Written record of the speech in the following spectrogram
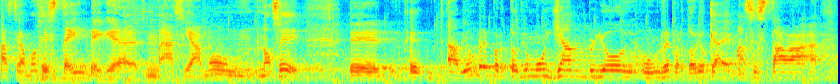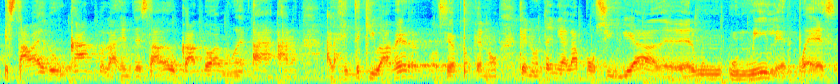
hacíamos Steinbeck, eh, hacíamos, no sé, había un repertorio muy amplio, un repertorio que además estaba, estaba educando a la gente, estaba educando a, a, la gente que iba a ver, ¿no es cierto? Que no, que no tenía la posibilidad de ver un, un Miller, pues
